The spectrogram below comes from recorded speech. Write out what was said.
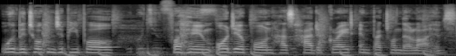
We'll been talking to people for whom audio porn has had a great impact on their lives.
